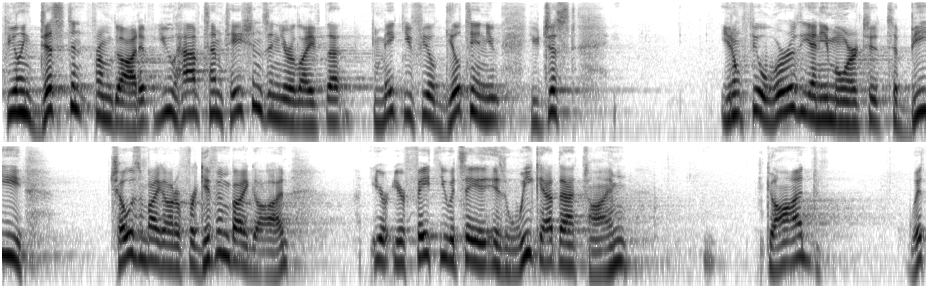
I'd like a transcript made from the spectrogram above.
feeling distant from God, if you have temptations in your life that make you feel guilty and you, you just you don't feel worthy anymore to, to be chosen by God or forgiven by God, your, your faith, you would say, is weak at that time. God with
